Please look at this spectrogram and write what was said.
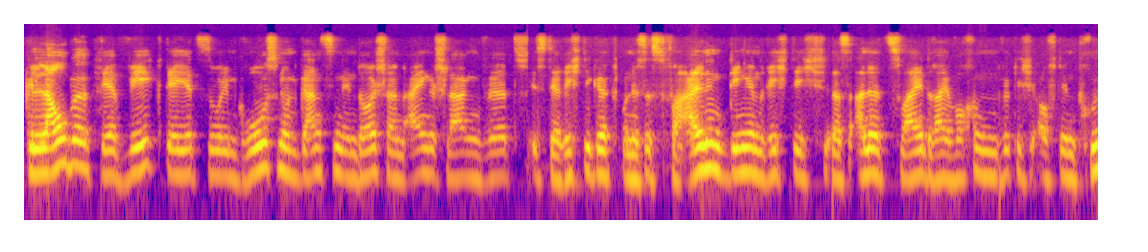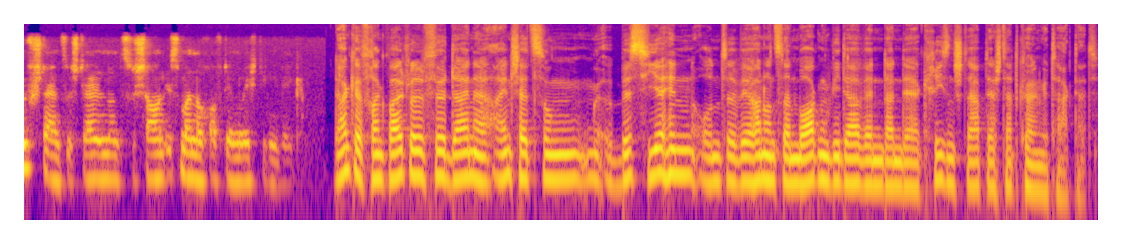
glaube, der Weg, der jetzt so im Großen und Ganzen in Deutschland eingeschlagen wird, ist der richtige. Und es ist vor allen Dingen richtig, das alle zwei, drei Wochen wirklich auf den Prüfstein zu stellen und zu schauen, ist man noch auf dem richtigen Weg. Danke, Frank Waltel, für deine Einschätzung bis hierhin und äh, wir hören uns dann morgen wieder, wenn dann der Krisenstab der Stadt Köln getagt hat.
